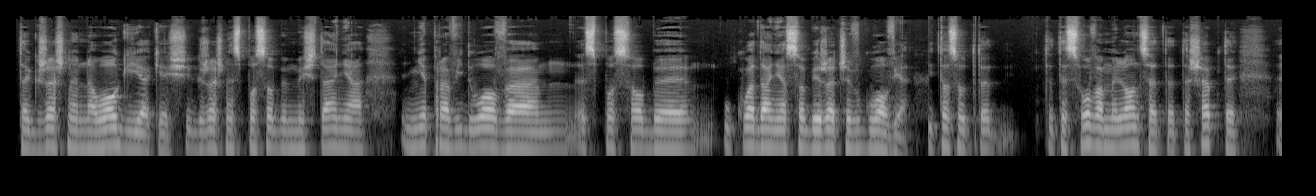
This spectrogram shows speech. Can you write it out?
te grzeszne nałogi, jakieś grzeszne sposoby myślenia, nieprawidłowe mm, sposoby układania sobie rzeczy w głowie. I to są te, te, te słowa mylące, te, te szepty e,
